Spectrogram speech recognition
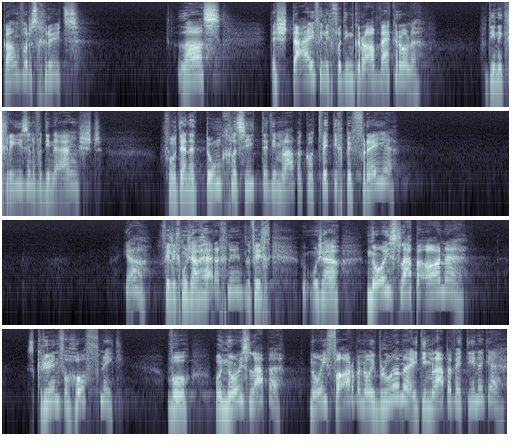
Gang vor das Kreuz. Lass den Stein vielleicht von deinem Grab wegrollen. Von deinen Krisen, von deinen Ängsten. Von diesen dunklen Seiten in deinem Leben. Gott will dich befreien. Ja, vielleicht musst du auch herknündeln. Vielleicht musst du auch neues Leben annehmen. Das Grün von Hoffnung. Wo, wo neues Leben, neue Farben, neue Blumen in deinem Leben hineingeben will.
